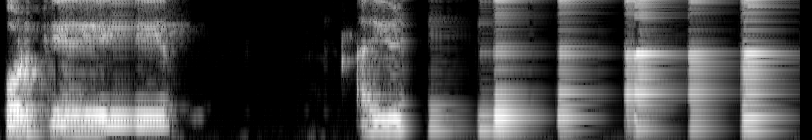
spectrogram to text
porque hay una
